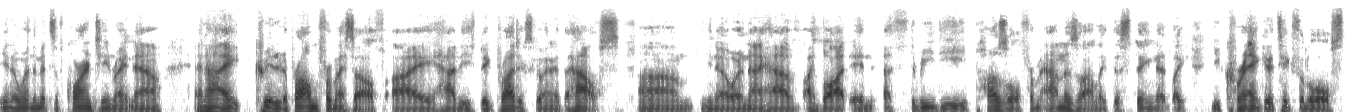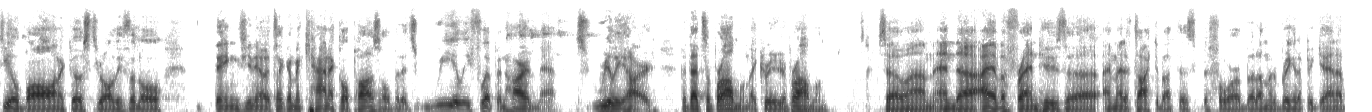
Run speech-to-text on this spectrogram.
you know, we're in the midst of quarantine right now, and I created a problem for myself. I have these big projects going at the house, um, you know, and I have I bought in a 3D puzzle from Amazon, like this thing that like you crank and it takes a little steel ball and it goes through all these little things. You know, it's like a mechanical puzzle, but it's really flipping hard, man. It's really hard, but that's a problem. I created a problem. So, um, and uh, I have a friend who's, uh, I might have talked about this before, but I'm going to bring it up again. A,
